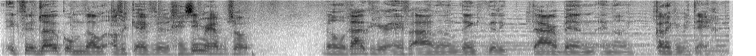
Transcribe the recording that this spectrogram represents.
Ik vind het leuk om dan, als ik even geen zin meer heb of zo, dan ruik ik er even aan en dan denk ik dat ik daar ben en dan kan ik er weer tegen.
